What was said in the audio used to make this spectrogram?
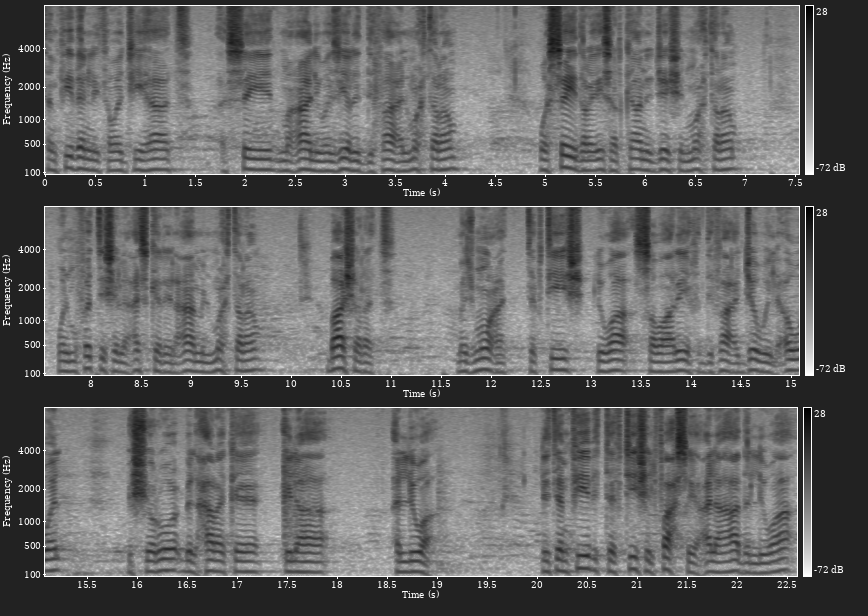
تنفيذا لتوجيهات السيد معالي وزير الدفاع المحترم والسيد رئيس أركان الجيش المحترم والمفتش العسكري العام المحترم باشرت مجموعة تفتيش لواء صواريخ الدفاع الجوي الأول بالشروع بالحركة إلى اللواء. لتنفيذ التفتيش الفحصي على هذا اللواء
